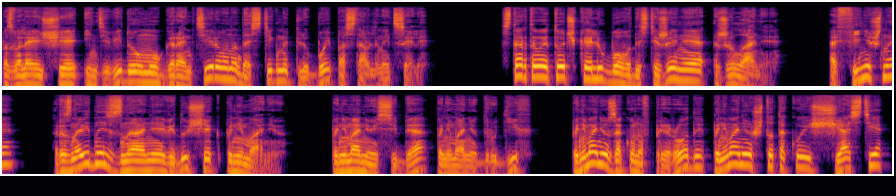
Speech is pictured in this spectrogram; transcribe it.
позволяющее индивидууму гарантированно достигнуть любой поставленной цели. Стартовая точка любого достижения – желание, а финишная – разновидность знания, ведущая к пониманию. Пониманию себя, пониманию других, пониманию законов природы, пониманию, что такое счастье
